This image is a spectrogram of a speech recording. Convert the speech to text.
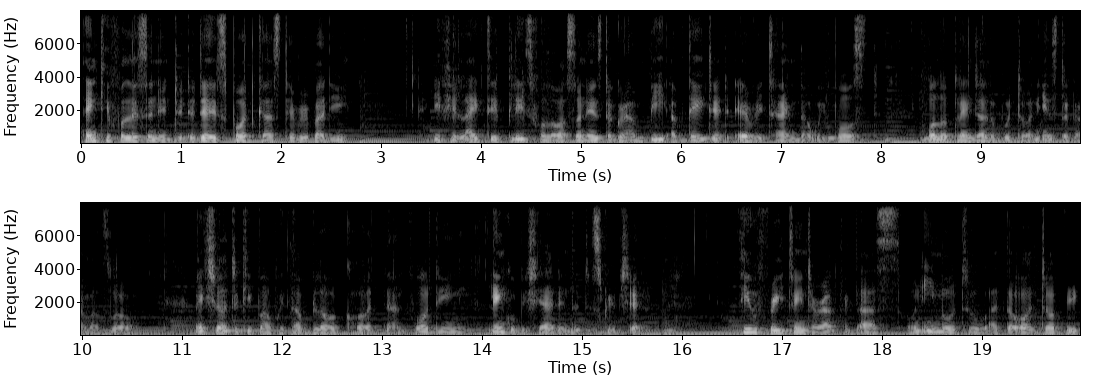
Thank you for listening to today's podcast, everybody. If you liked it, please follow us on Instagram. Be updated every time that we post. Follow Glenda Lubuto on Instagram as well. Make sure to keep up with our blog called The Unfolding. Link will be shared in the description. Feel free to interact with us on email too at the odd topic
